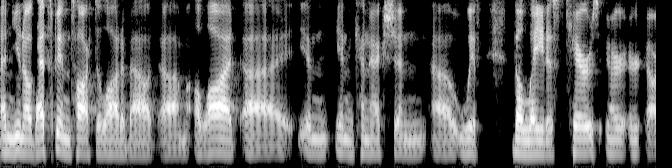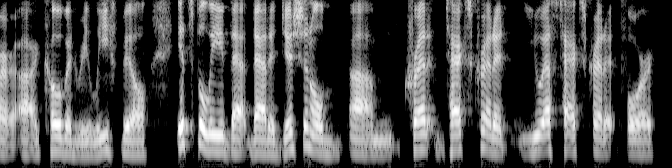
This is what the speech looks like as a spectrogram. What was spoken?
and you know that's been talked a lot about um, a lot uh, in in connection uh, with the latest CARES or, or, uh, COVID relief bill. It's believed that that additional um, credit tax credit, U.S. tax credit for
